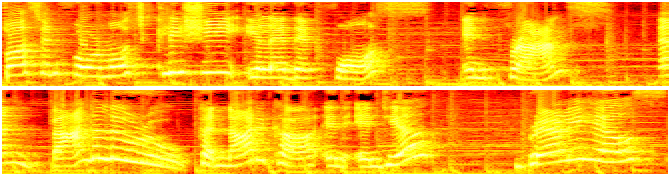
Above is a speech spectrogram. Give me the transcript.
First and foremost, Clichy-Île-de-France in France, and Bangalore, Karnataka in India, Brierley Hills,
